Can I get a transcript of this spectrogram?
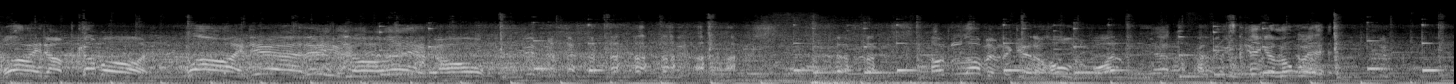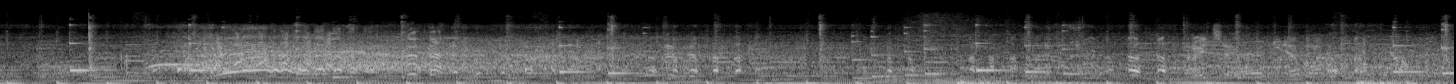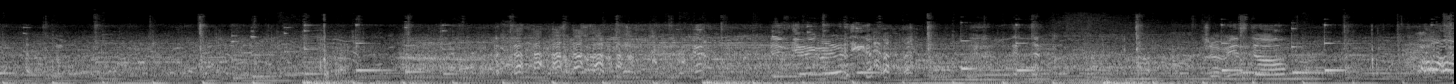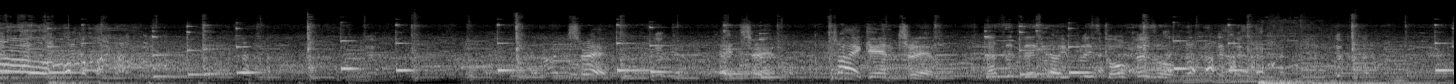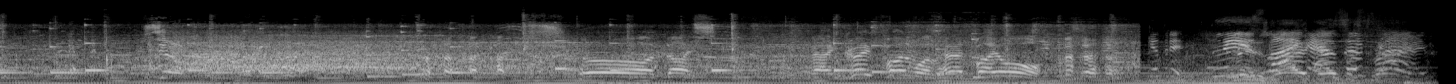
Wide up, come on, wide, yeah, there you go, there you go. I'd love him to get a hold of one. Yeah, I think he's going a long way. Hey Trev, try again, Trev. That's exactly how he plays golf as well. Oh, nice. Now, great fun was had by all. Please like and subscribe.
